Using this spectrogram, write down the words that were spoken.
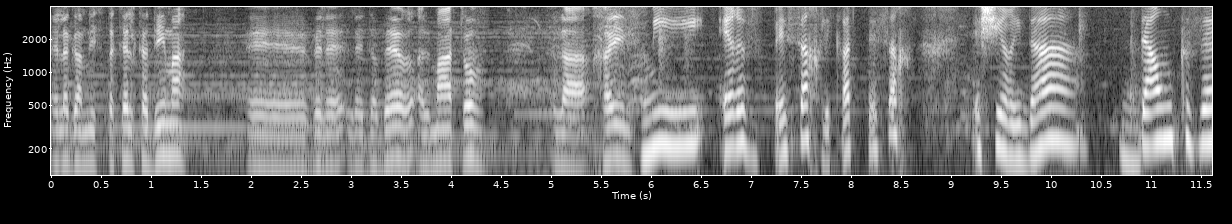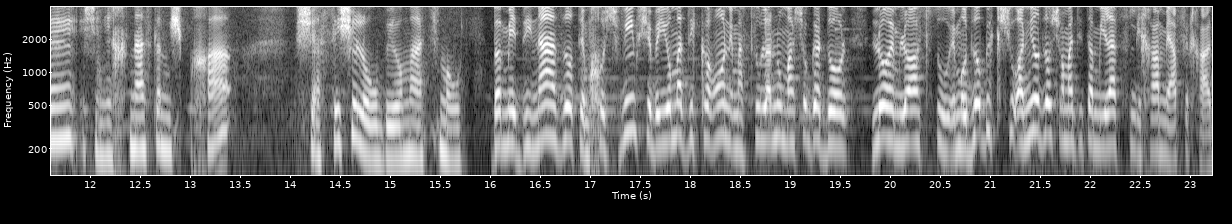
אלא גם להסתכל קדימה ולדבר על מה הטוב לחיים. מערב פסח, לקראת פסח, יש ירידה, down כזה שנכנס למשפחה. שהשיא שלו הוא ביום העצמאות. במדינה הזאת הם חושבים שביום הזיכרון הם עשו לנו משהו גדול. לא, הם לא עשו, הם עוד לא ביקשו, אני עוד לא שמעתי את המילה סליחה מאף אחד.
